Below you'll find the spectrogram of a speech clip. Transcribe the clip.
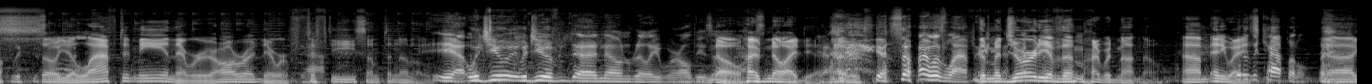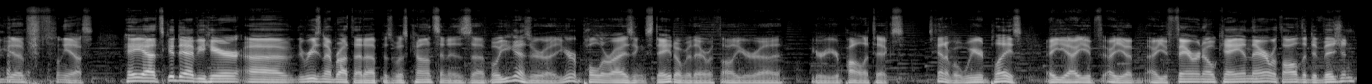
So you laughed at me, and there were already there were fifty something of them. Yeah, would you would you have uh, known really where all these? Are? No, I have no idea. Yeah. I was- yeah, so I was laughing. the majority of them, I would not know. Um, Go to the capital. uh, yes. Hey, uh, it's good to have you here. Uh, the reason I brought that up is Wisconsin is, uh, well, you guys are, uh, you're a polarizing state over there with all your, uh, your, your politics. It's kind of a weird place. Are you, are you, are you, are you faring okay in there with all the division?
